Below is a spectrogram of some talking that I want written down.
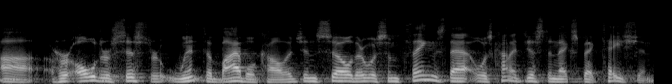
Uh, her older sister went to Bible college, and so there was some things that was kind of just an expectation.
